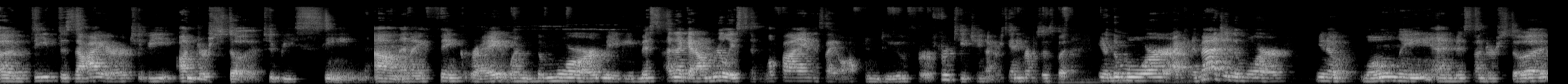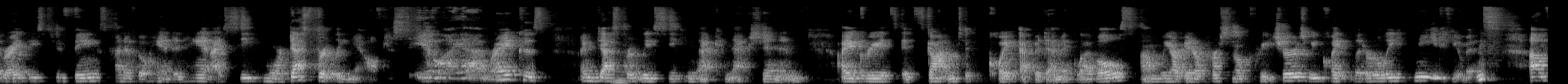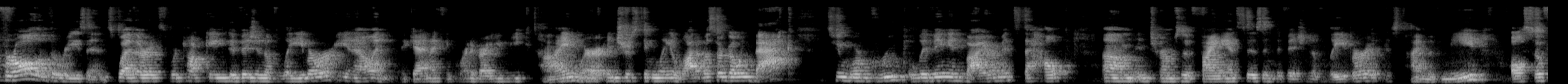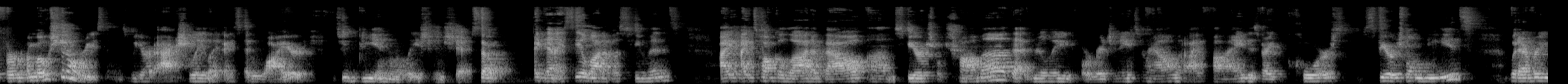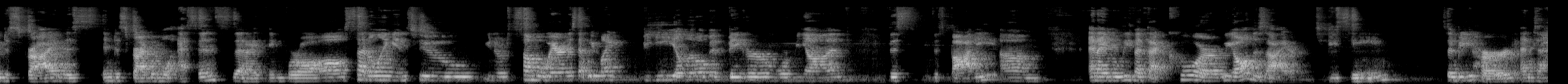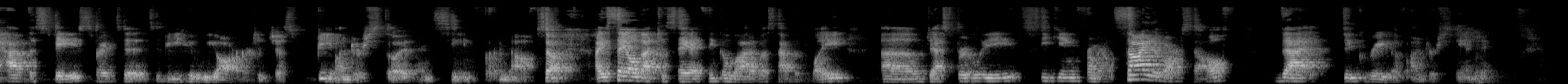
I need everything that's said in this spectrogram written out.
a deep desire to be understood, to be seen. Um, and I think, right, when the more maybe miss, and again, I'm really simplifying as I often do for, for teaching understanding purposes, but, you know, the more I can imagine, the more you know, lonely and misunderstood, right? These two things kind of go hand in hand. I seek more desperately now to see who I am, right? Because I'm desperately seeking that connection. And I agree, it's it's gotten to quite epidemic levels. Um, we are interpersonal creatures. We quite literally need humans um, for all of the reasons, whether it's we're talking division of labor, you know, and again, I think we're in a very unique time where interestingly, a lot of us are going back to more group living environments to help um, in terms of finances and division of labor at this time of need. Also, for emotional reasons, we are actually, like I said, wired to be in relationships. So, again, I see a lot of us humans. I, I talk a lot about um, spiritual trauma that really originates around what I find is very core spiritual needs whatever you describe this indescribable essence that I think we're all settling into, you know, to some awareness that we might be a little bit bigger, more beyond this this body. Um, and I believe at that core, we all desire to be seen, to be heard, and to have the space, right, to, to be who we are, to just be understood and seen for enough. So I say all that to say I think a lot of us have the plight of desperately seeking from outside of ourselves that degree of understanding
